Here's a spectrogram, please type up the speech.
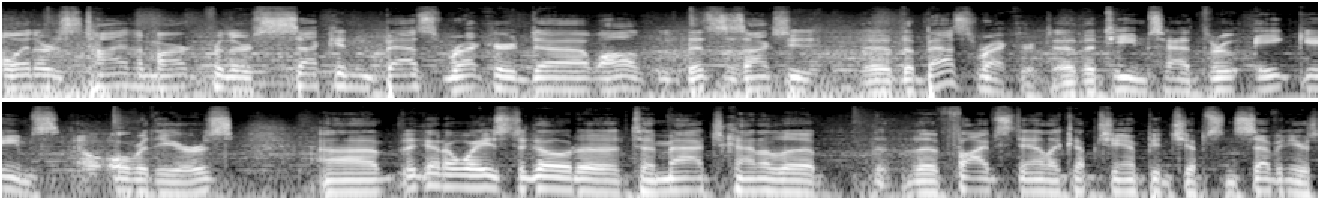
Oilers tie the mark for their second best record. Uh, well, this is actually uh, the best record uh, the team's had through eight games over the years. Uh, they got a ways to go to, to match kind of the, the, the five Stanley Cup championships in seven years.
